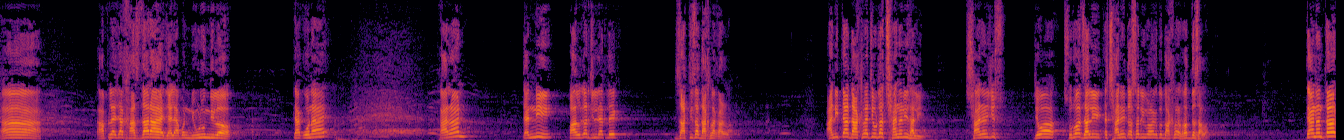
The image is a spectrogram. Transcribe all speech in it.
हा. आपल्या ज्या खासदार आहे ज्याला आपण निवडून दिलं त्या कोण आहे? कारण त्यांनी पालघर जिल्ह्यातले एक जातीचा दाखला काढला. आणि त्या दाखल्याची उद्या छाननी झाली. छाननीची जेव्हा सुरुवात झाली त्या छाननीत असं निघाला तो दाखला रद्द झाला. त्यानंतर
